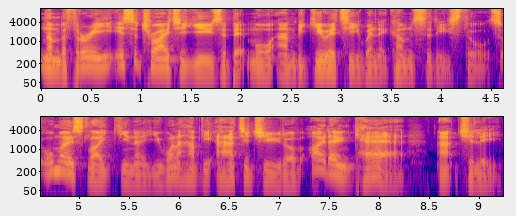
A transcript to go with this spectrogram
Number three is to try to use a bit more ambiguity when it comes to these thoughts. Almost like, you know, you want to have the attitude of, I don't care, actually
